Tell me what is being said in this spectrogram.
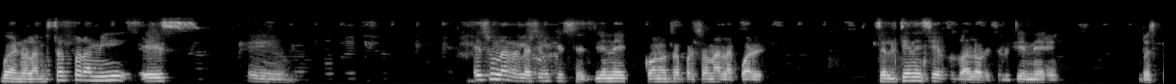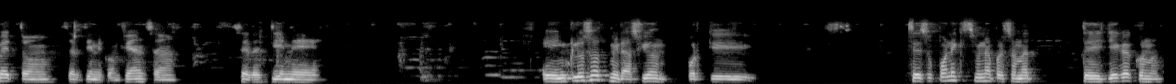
Bueno, la amistad para mí es eh, es una relación que se tiene con otra persona a la cual se le tienen ciertos valores, se le tiene respeto, se le tiene confianza, se le tiene e incluso admiración, porque se supone que si una persona te llega con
